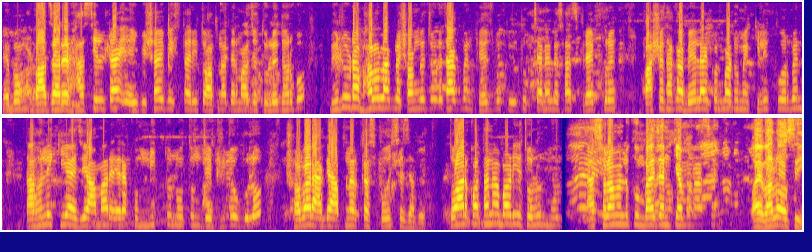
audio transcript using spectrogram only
এবং বাজারের হাসিলটা এই বিষয়ে বিস্তারিত আপনাদের মাঝে তুলে ধরবো। ভিডিওটা ভালো লাগলে সঙ্গে জুড়ে থাকবেন। ফেসবুক ইউটিউব চ্যানেলে সাবস্ক্রাইব করে পাশে থাকা বেল আইকন বাটনে ক্লিক করবেন। তাহলে কি হয় যে আমার এরকম নিত্য নতুন যে ভিডিওগুলো সবার আগে আপনার কাছে পৌঁছে যাবে। তো আর কথা না বাড়িয়ে চলুন মূল আসসালামু আলাইকুম ভাইজান কেমন আছেন? ভাই ভালো আছি।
